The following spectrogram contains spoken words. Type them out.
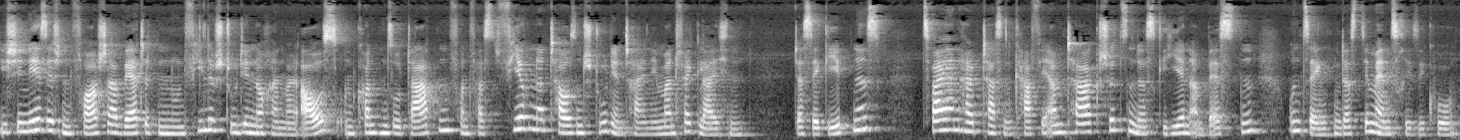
Die chinesischen Forscher werteten nun viele Studien noch einmal aus und konnten so Daten von fast 400.000 Studienteilnehmern vergleichen. Das Ergebnis? Zweieinhalb Tassen Kaffee am Tag schützen das Gehirn am besten und senken das Demenzrisiko.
